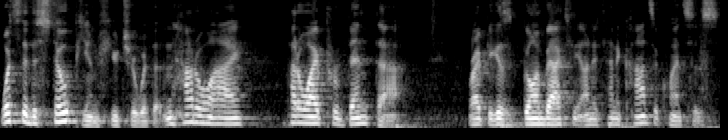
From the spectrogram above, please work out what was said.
What's the dystopian future with it? And how do I, how do I prevent that? Right? Because going back to the unintended consequences,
